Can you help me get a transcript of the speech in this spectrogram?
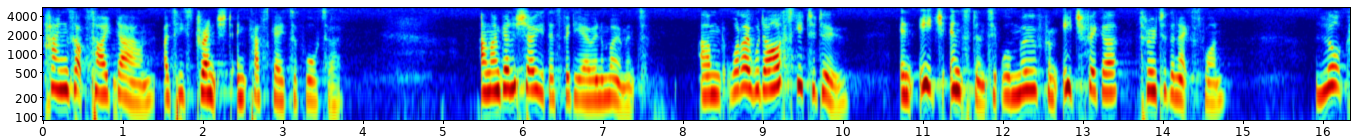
hangs upside down as he's drenched in cascades of water. And I'm going to show you this video in a moment. And what I would ask you to do, in each instance, it will move from each figure through to the next one. Look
